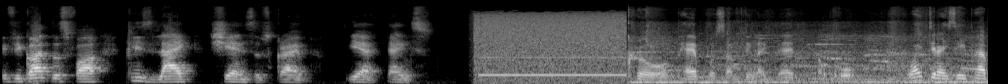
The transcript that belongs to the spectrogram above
if you got this far, please like, share, and subscribe. Yeah, thanks. Crow or Pep or something like that. Oh. Why did I say Pep?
